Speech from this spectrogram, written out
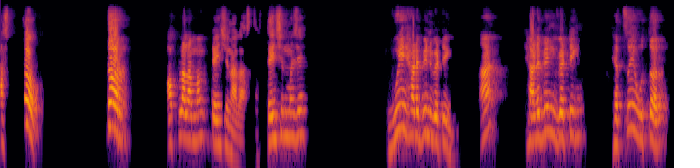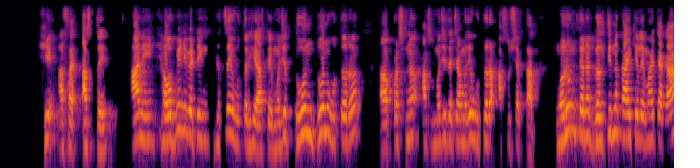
असतं तर आपल्याला मग टेन्शन आलं असतं. टेन्शन म्हणजे we had been waiting had been waiting ह्याचंही उत्तर हे असं असते आणि हॅव बिन वेटिंग ह्याचे उत्तर हे असते म्हणजे दोन दोन उत्तर प्रश्न अस- म्हणजे त्याच्यामध्ये उत्तर असू शकतात. म्हणून त्यानं गलतीनं काय केलंय माहितीये का?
